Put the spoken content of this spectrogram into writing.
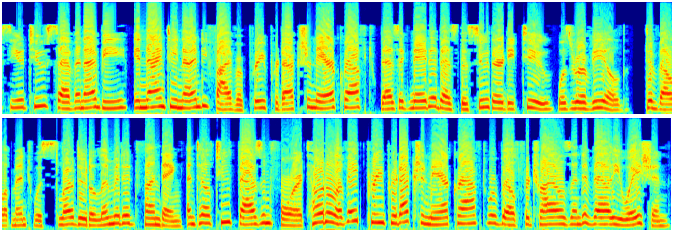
Su-27IB. In 1995 a pre-production aircraft, designated as the Su-32, was revealed. Development was slow due to limited funding. Until 2004 a total of eight pre-production aircraft were built for trials and evaluation.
